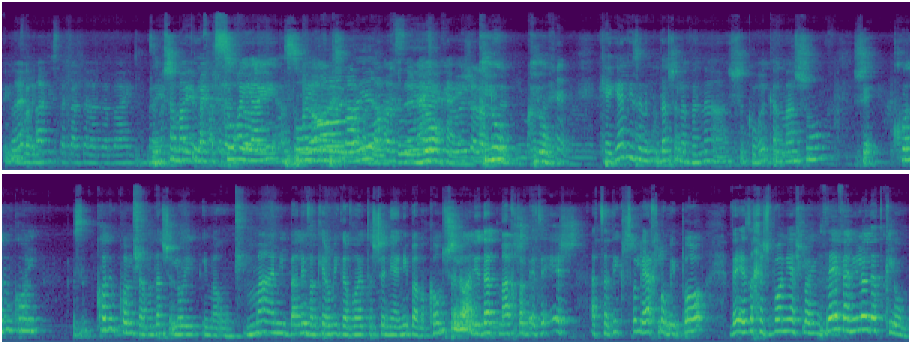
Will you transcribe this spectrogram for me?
היו ואיך דברים. את הסתכלת על הגבאי? זה מה שאמרתי לך, אסור היה לי. אסור היה לא, לי. לא, לא, לא, לא, כאילו כלום, כלום. כי היה לי איזו נקודה של הבנה שקורה כאן משהו שקודם כל, קודם כל זה עבודה שלו עם- עם ההוא. מה אני באה לבקר מגבוה את השני? אני במקום שלו, אני יודעת מה עכשיו, איזה אש הצדיק שולח לו מפה, ואיזה חשבון יש לו עם זה, ואני לא יודעת כלום.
